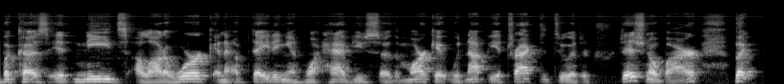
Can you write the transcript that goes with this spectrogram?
because it needs a lot of work and updating and what have you. So the market would not be attracted to a traditional buyer, but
